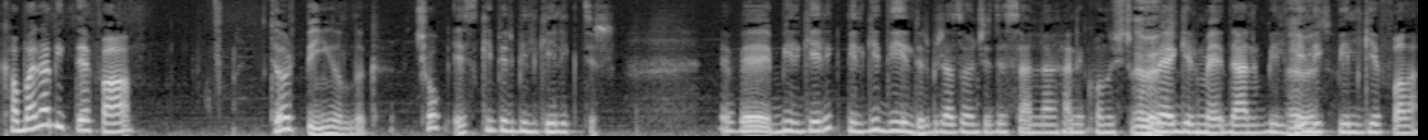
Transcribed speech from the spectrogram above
Kabala bir defa 4000 yıllık çok eski bir bilgeliktir ve bilgelik bilgi değildir. Biraz önce de senler hani konuştuk evet. buraya girmeden bilgelik evet. bilgi falan.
